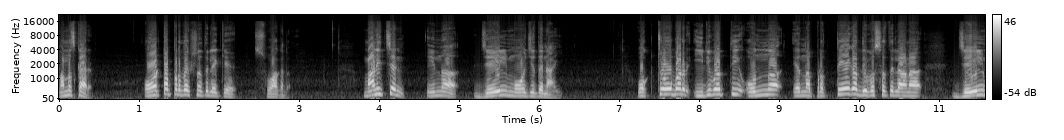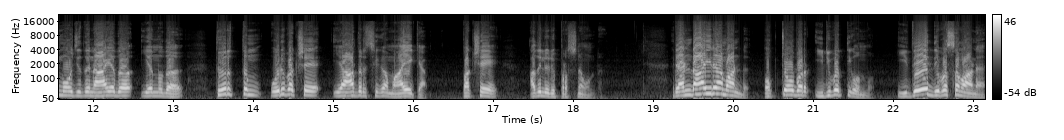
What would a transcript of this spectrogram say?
നമസ്കാരം. ഓട്ടപ്രദക്ഷിണത്തിലേക്ക് സ്വാഗതം. മണിച്ചൻ ഇന്ന് ജയിൽ മോചിതനായി. ഒക്ടോബർ ഇരുപത്തി ഒന്ന് എന്ന പ്രത്യേക ദിവസത്തിലാണ് ജയിൽ മോചിതനായത് എന്നത് തീർത്തും ഒരുപക്ഷെ യാദൃശികമായേക്കാം. പക്ഷേ അതിലൊരു പ്രശ്നമുണ്ട്. രണ്ടായിരം ആണ്ട് ഒക്ടോബർ ഇരുപത്തി ഒന്ന് ഇതേ ദിവസമാണ്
